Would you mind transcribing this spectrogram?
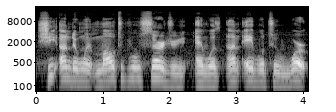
She underwent multiple surgeries and was unable to work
